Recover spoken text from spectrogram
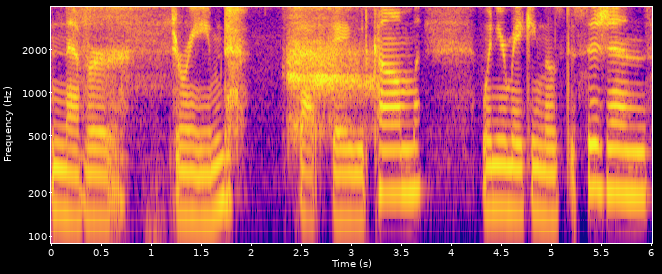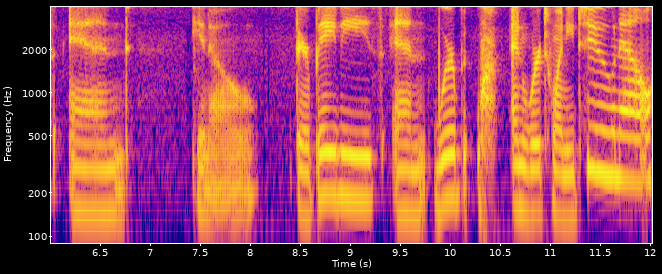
Never dreamed that day would come when you're making those decisions and you know they're babies and we're and we're 22 now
